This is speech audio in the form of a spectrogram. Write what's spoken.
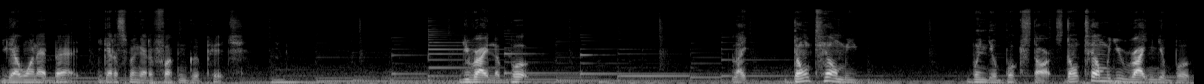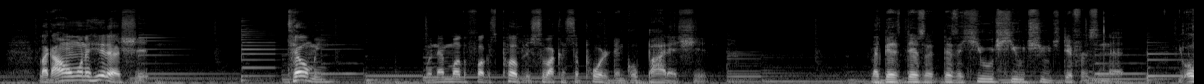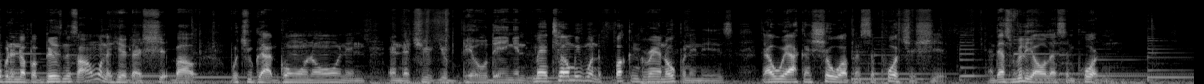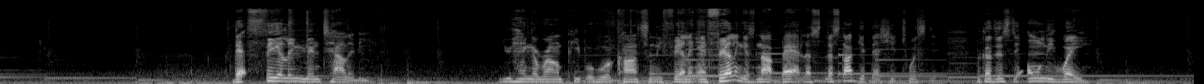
You got one at bat. You got to swing at a fucking good pitch. You writing a book. Like, don't tell me when your book starts. Don't tell me you writing your book. Like, I don't want to hear that shit. Tell me when that motherfucker's published so I can support it and go buy that shit. Like there's there's a there's a huge huge huge difference in that. You opening up a business, I don't want to hear that shit about what you got going on and and that you you're building and man, tell me when the fucking grand opening is. That way I can show up and support your shit. And that's really all that's important. That failing mentality. You hang around people who are constantly failing, and failing is not bad. Let's let's not get that shit twisted because it's the only way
